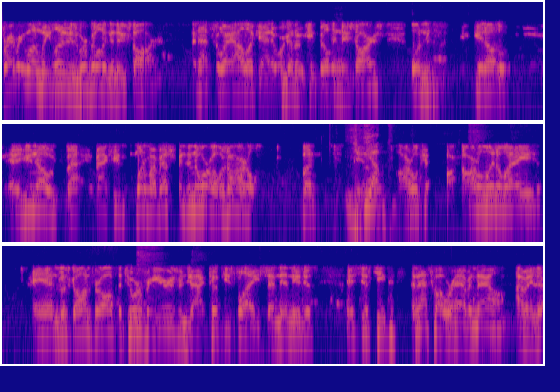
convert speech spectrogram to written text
for everyone we lose, we're building a new star, and that's the way I look at it. We're going to keep building new stars. When you know, as you know, back, actually one of my best friends in the world was Arnold, but you know, yep. Arnold Arnold went away and was gone for off the tour for years, and Jack took his place, and then you just it's just keep, and that's what we're having now. I mean, the,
